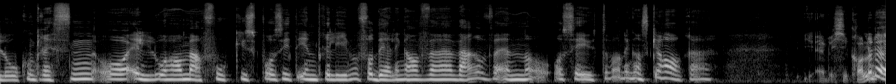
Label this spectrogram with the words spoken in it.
LO-kongressen og LO har mer fokus på sitt indre liv og fordeling av eh, verv enn å se utover. Det ganske harde jeg vil ikke kalle det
